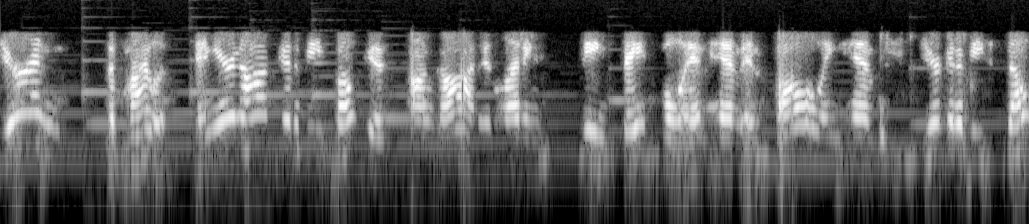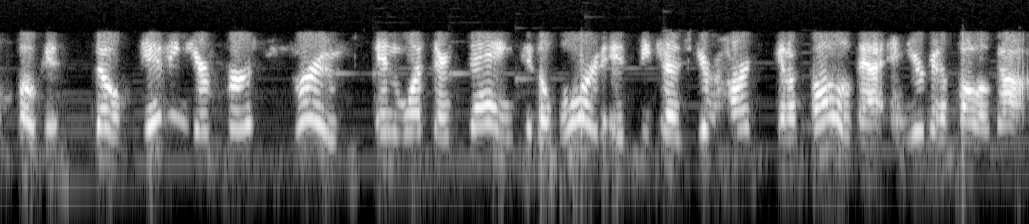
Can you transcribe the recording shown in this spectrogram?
you're in the pilot and you're not going to be focused on God and letting being faithful in him and following him. You're going to be self focused. So giving your first fruit in what they're saying to the Lord is because your heart's going to follow that and you're going to follow God.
